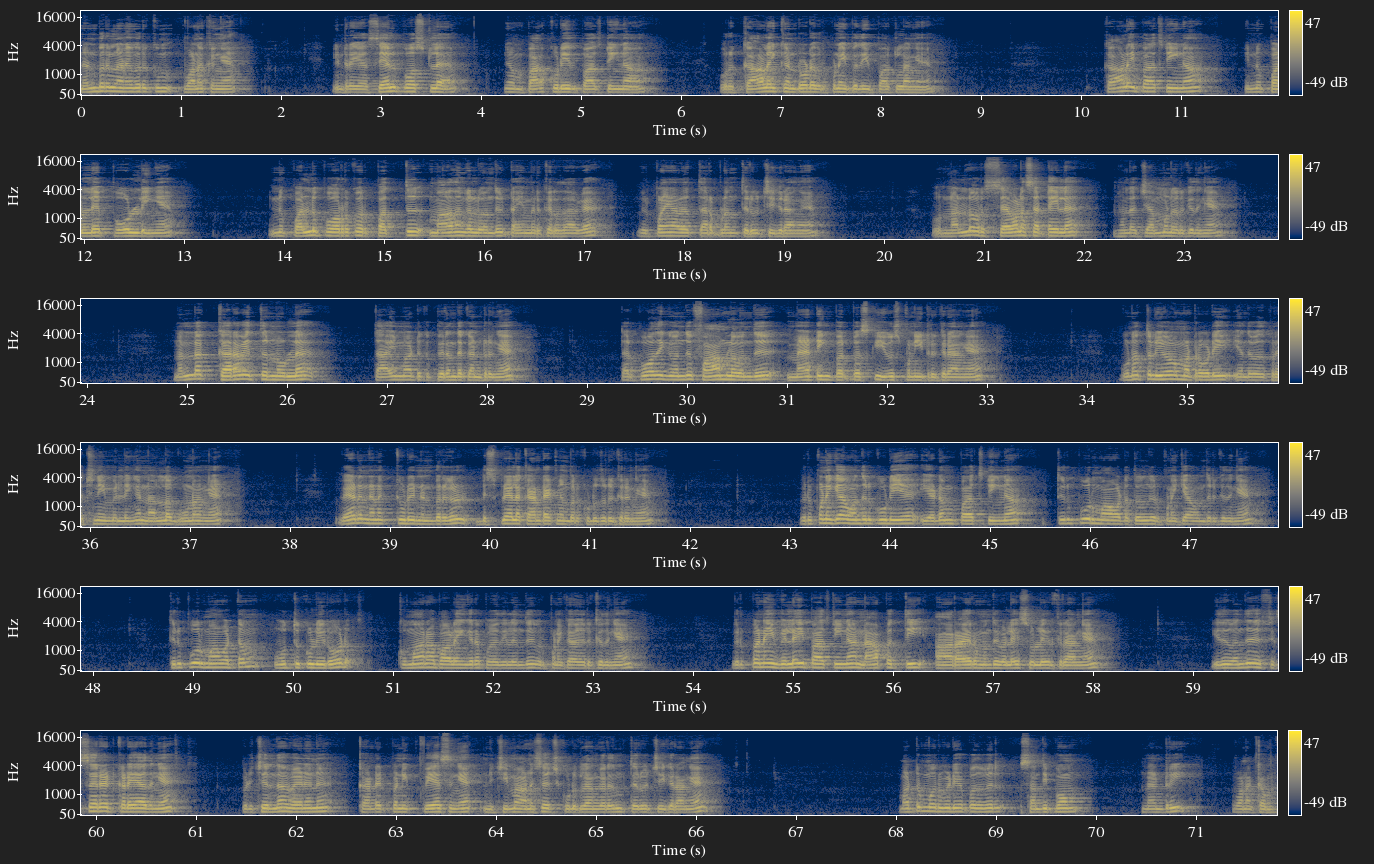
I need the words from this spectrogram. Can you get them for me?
நண்பர்கள் அனைவருக்கும் வணக்கங்க. இன்றைய சேல் போஸ்ட்டில் நம்ம பார்க்கக்கூடியது பார்த்துட்டிங்கன்னா ஒரு காளை கன்றோட விற்பனை பதிவு பார்க்கலாங்க. காளை பார்த்துட்டிங்கன்னா இன்னும் பல்லே போடலிங்க. இன்னும் பல்லு போடுறதுக்கு ஒரு பத்து மாதங்கள் வந்து டைம் இருக்கிறதாக விற்பனையாளர் தரப்புலன்னு தெரிவிச்சுக்கிறாங்க. ஒரு நல்ல ஒரு செவல சட்டையில் நல்ல ஜம்முன்னு இருக்குதுங்க. நல்ல கறவை திறனுள்ள தாய்மாட்டுக்கு பிறந்த கன்றுங்க. தற்போதைக்கு வந்து ஃபார்மில் வந்து மேட்டிங் பர்பஸ்க்கு யூஸ் பண்ணிகிட்டு இருக்கிறாங்க குணத்துலேயோ மற்றபடி எந்தவித பிரச்சனையும் இல்லைங்க. நல்ல குணங்க. வேடம் நினைக்கக்கூடிய நண்பர்கள் டிஸ்பிளேயில் கான்டாக்ட் நம்பர் கொடுத்துருக்குறேங்க. விற்பனைக்காக வந்திருக்கக்கூடிய இடம் பார்த்துட்டிங்கன்னா திருப்பூர் மாவட்டத்துலேருந்து விற்பனைக்காக வந்திருக்குதுங்க. திருப்பூர் மாவட்டம் ஊத்துக்குழி ரோடு குமாரபாளையங்கிற பகுதியிலேருந்து விற்பனைக்காக இருக்குதுங்க. விற்பனை விலை பார்த்துட்டிங்கன்னா நாற்பத்தி ஆறாயிரம் வந்து விலை சொல்லியிருக்கிறாங்க. இது வந்து ஃபிக்ஸட் ரேட் கிடையாதுங்க. பிடிச்சிருந்தா வேணும்னு கான்டாக்ட் பண்ணி பேசுங்க. நிச்சயமாக அனுசரித்து கொடுக்கலாங்கிறதும் தெரிவிச்சுக்கிறாங்க மற்றும் ஒரு வீடியோ பதிவில் சந்திப்போம். நன்றி. வணக்கம்.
